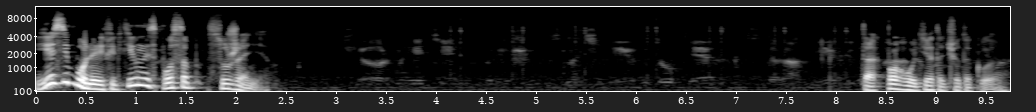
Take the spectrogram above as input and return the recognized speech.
Есть и более эффективный способ сужения. Так, погодь, это что такое?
